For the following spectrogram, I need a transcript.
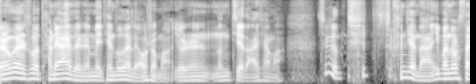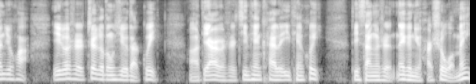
有人问说，谈恋爱的人每天都在聊什么？有人能解答一下吗？这个这这很简单，一般都是三句话，一个是这个东西有点贵啊，第二个是今天开了一天会，第三个是那个女孩是我妹。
